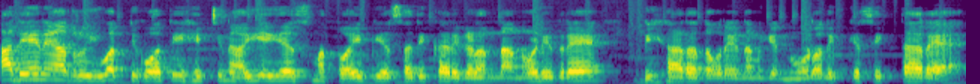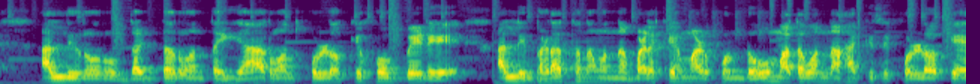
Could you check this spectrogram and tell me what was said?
ಅದೇನೇ ಆದರೂ ಇವತ್ತಿಗೂ ಅತಿ ಹೆಚ್ಚಿನ ಐ ಎ ಎಸ್ ಮತ್ತು ಐ ಪಿ ಎಸ್ ಅಧಿಕಾರಿಗಳನ್ನು ನೋಡಿದರೆ ಬಿಹಾರದವರೇ ನಮಗೆ ನೋಡೋದಕ್ಕೆ ಸಿಗ್ತಾರೆ. ಅಲ್ಲಿರೋರು ದಡ್ಡರು ಅಂತ ಯಾರು ಅಂದ್ಕೊಳ್ಳೋಕೆ ಹೋಗಬೇಡಿ. ಅಲ್ಲಿ ಬಡತನವನ್ನು ಬಳಕೆ ಮಾಡಿಕೊಂಡು ಮತವನ್ನು ಹಾಕಿಸಿಕೊಳ್ಳೋಕೆ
